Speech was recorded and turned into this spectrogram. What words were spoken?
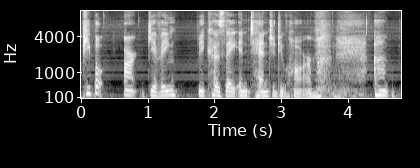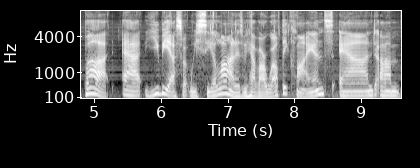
People aren't giving because they intend to do harm. Um, but at UBS, what we see a lot is we have our wealthy clients and um,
